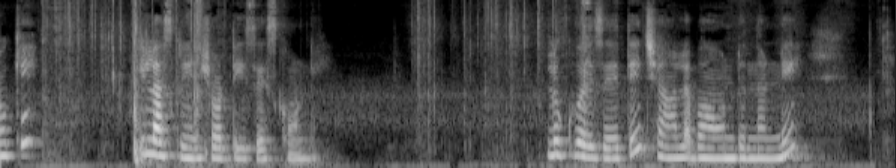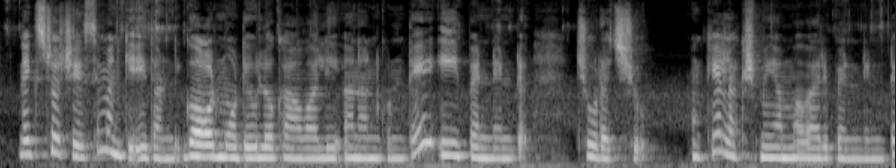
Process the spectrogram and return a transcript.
ఓకే? ఇలా స్క్రీన్ షాట్ తీసేసుకోండి. లుక్ వైజ్ అయితే చాలా బాగుంటుందండి. నెక్స్ట్ వచ్చేసి మనకి ఇదండి. గాడ్ మోటివ్లో కావాలి అని అనుకుంటే ఈ పెండెంట్ చూడొచ్చు. ఓకే? లక్ష్మీ అమ్మవారి పెండెంట్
